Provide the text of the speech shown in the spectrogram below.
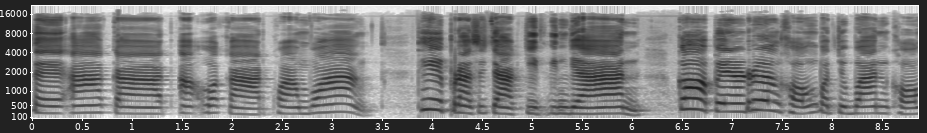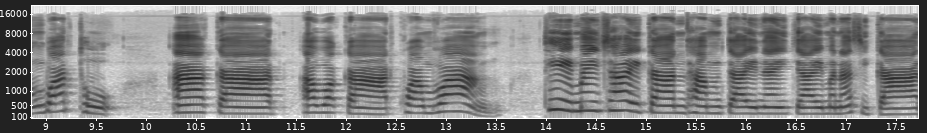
แต่อากาศอวกาศความว่าง ที่ปราศจากจิตวิญญาณ ก็เป็นเรื่องของปัจจุบันของวัตถุ อากาศ อวกาศ ความว่าง ที่ไม่ใช่การทำใจในใจมนสิการ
